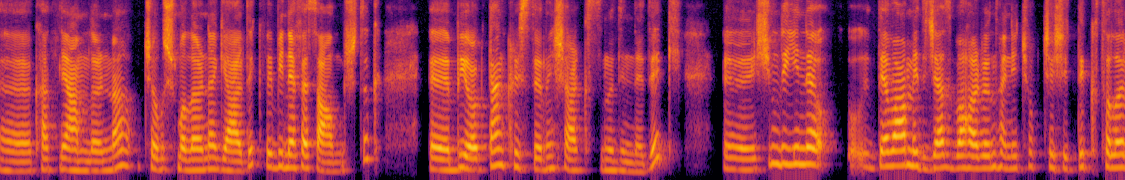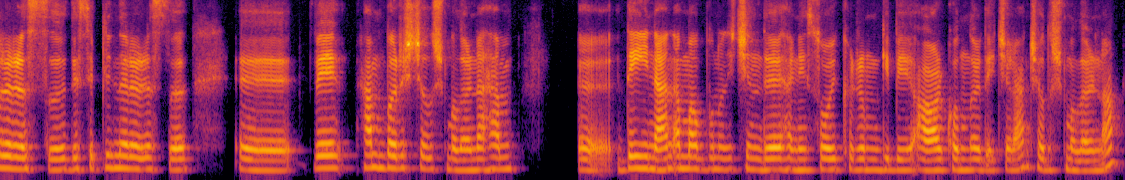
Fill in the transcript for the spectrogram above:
e, katliamlarına, çalışmalarına geldik ve bir nefes almıştık. Ee, Björk'ten Kristal'in şarkısını dinledik. Şimdi yine devam edeceğiz. Bahar'ın hani çok çeşitli kıtalar arası, disiplinler arası ve hem barış çalışmalarına hem değinen ama bunun içinde hani soykırım gibi ağır konuları da içeren çalışmalarına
